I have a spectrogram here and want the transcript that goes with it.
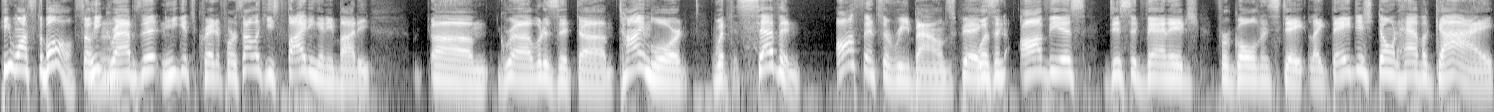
he wants the ball, so he grabs it and he gets credit for it. It's not like he's fighting anybody. Um, gra- what is it? Um Time Lord with seven offensive rebounds Big. was an obvious disadvantage for Golden State. Like they just don't have a guy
